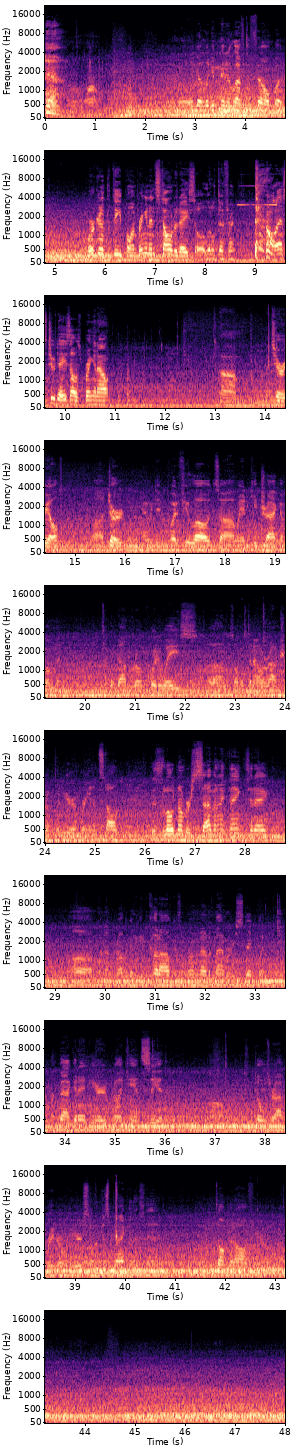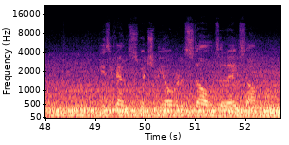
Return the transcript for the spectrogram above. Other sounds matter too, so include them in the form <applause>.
oh, wow. Well, <clears throat> I got like a minute left to film, but working at the depot. I'm bringing in stone today, so a little different. <clears throat> the last two days I was bringing out um, material, uh, dirt. And we did quite a few loads. Uh, we had to keep track of them and took them down the road quite a ways. Uh, it was almost an hour round trip, but here I'm bringing in stone. This is load number seven, I think, today. Probably going to get cut off because I'm running out of memory stick, but I'm backing in here. You probably can't see it. Um, there's a dozer operator over here, so I'm just backing this in, dumping it off here. He's of switched me over to stone today, so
